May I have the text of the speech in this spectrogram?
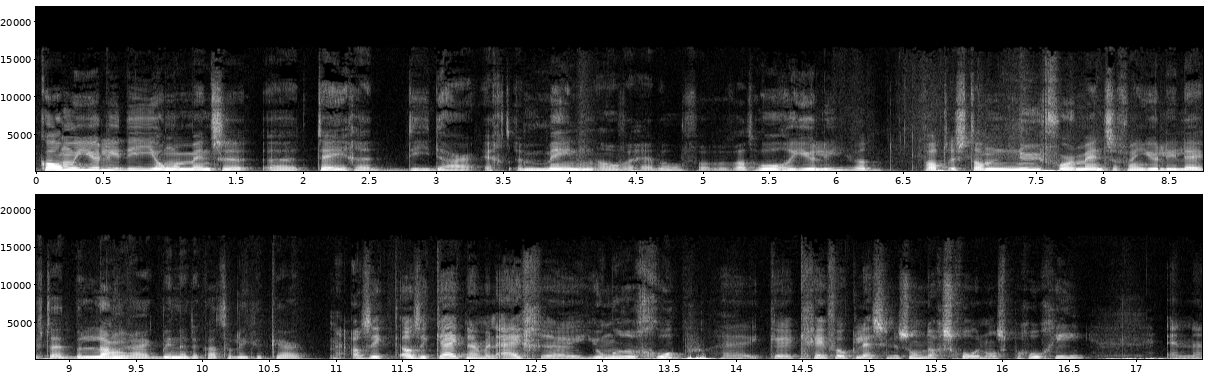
Komen jullie die jonge mensen eh, tegen die daar echt een mening over hebben? Of wa- wat horen jullie? Wat, wat is dan nu voor mensen van jullie leeftijd belangrijk binnen de katholieke kerk? Nou, als, ik, als ik kijk naar mijn eigen jongerengroep, hè, ik, eh, ik geef ook les in de zondagschool in onze parochie. En eh,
